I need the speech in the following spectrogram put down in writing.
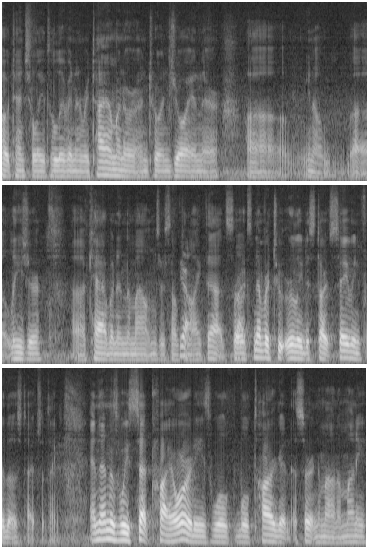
potentially to live in in retirement or and to enjoy in their uh, you know uh, leisure uh, cabin in the mountains or something Yeah. like that. So Right. it's never too early to start saving for those types of things. And then as we set priorities, we'll we'll target a certain amount of money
